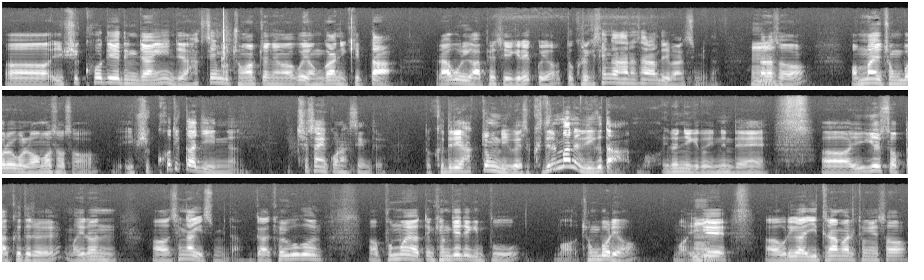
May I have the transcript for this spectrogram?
어, 입시 코드의 등장이 이제 학생부 종합전형하고 연관이 깊다 라고 우리가 앞에서 얘기를 했고요. 또 그렇게 생각하는 사람들이 많습니다. 음. 따라서 엄마의 정보력을 넘어서서 입시 코드까지 있는 최상위권 학생들 또 그들이 학종 리그에서 그들만의 리그다 뭐 이런 얘기도 있는데 어, 이길 수 없다 그들을 뭐 이런 어, 생각이 있습니다. 그러니까 결국은 어, 부모의 어떤 경제적인 부, 뭐 정보력, 뭐 이게 어, 우리가 이 드라마를 통해서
